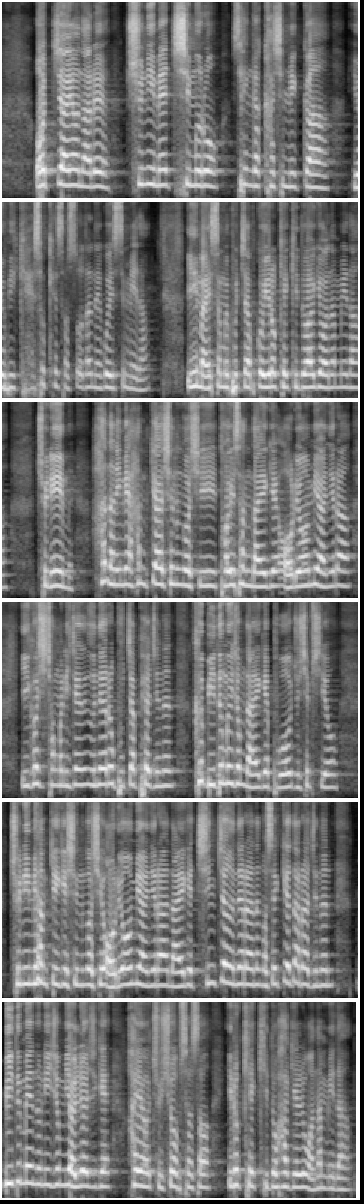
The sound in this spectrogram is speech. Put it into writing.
어찌하여 나를 주님의 짐으로 생각하십니까? 욥이 계속해서 쏟아내고 있습니다. 이 말씀을 붙잡고 이렇게 기도하기 원합니다. 주님, 하나님이 함께 하시는 것이 더 이상 나에게 어려움이 아니라 이것이 정말 이제 은혜로 붙잡혀지는 그 믿음을 좀 나에게 부어 주십시오. 주님이 함께 계시는 것이 어려움이 아니라 나에게 진짜 은혜라는 것을 깨달아지는 믿음의 눈이 좀 열려지게 하여 주시옵소서 이렇게 기도하길 원합니다.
